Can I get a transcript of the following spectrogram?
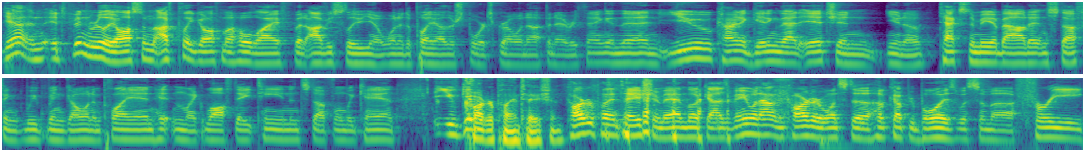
Yeah, and it's been really awesome. I've played golf my whole life, but obviously, you know, wanted to play other sports growing up and everything. And then you kind of getting that itch and, you know, texting me about it and stuff. And we've been going and playing, hitting like Loft 18 and stuff when we can. You've given Carter Plantation. Carter Plantation, man. Look, guys, if anyone out in Carter wants to hook up your boys with some uh, free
